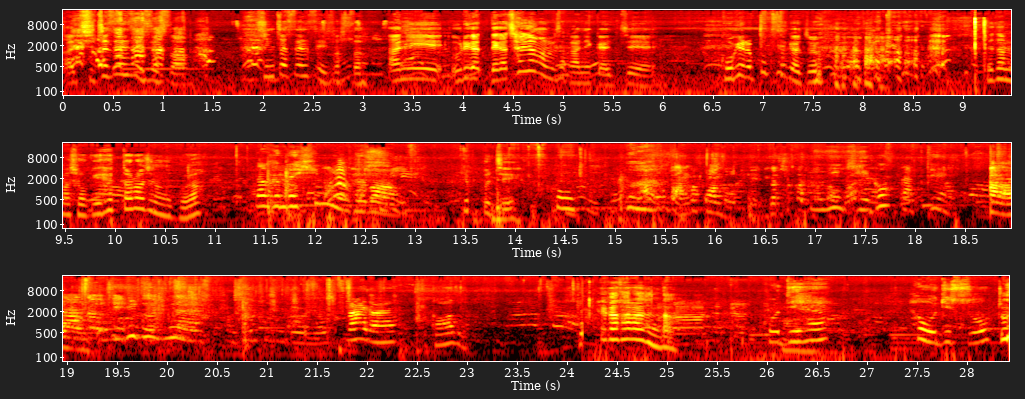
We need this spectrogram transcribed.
아 진짜 센스 있었어. 진짜 센스 있었어. 아니 우리가 내가 촬영하면서 가니까 있지. 고개를 푹 숙여줘. 대담아 저기 해 떨어지는 거 보여? 나 근데 힘이 없어. 대박. 예쁘지? 어. 여기 계곡 같아. 빨리 해가 사라진다. 어디 해? 해 어디 있어? 좀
